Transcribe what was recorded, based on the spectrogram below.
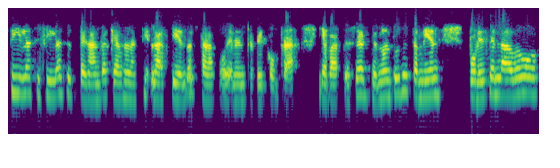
filas y filas esperando a que abran las, tiendas para poder entrar y comprar y abastecerse, ¿no? Entonces también por ese lado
